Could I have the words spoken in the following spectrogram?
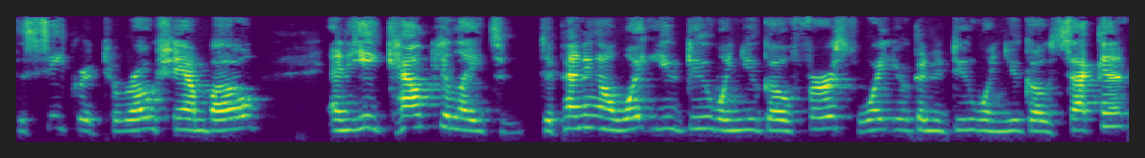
the secret to Rochambeau. And he calculates, depending on what you do when you go first, what you're going to do when you go second.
